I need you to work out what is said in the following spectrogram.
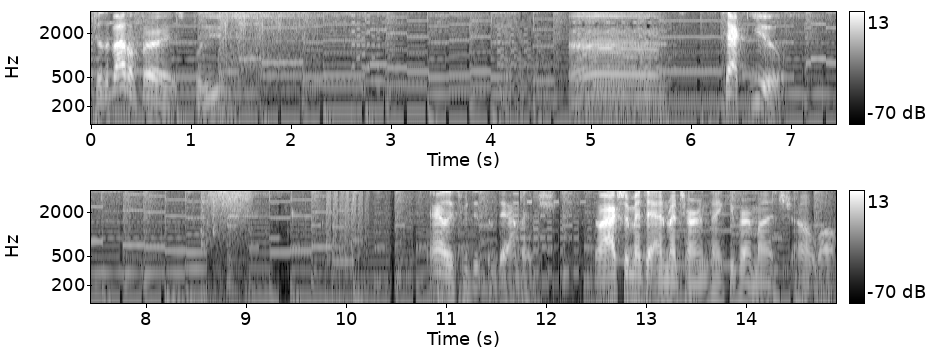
Enter the battle first, please. Um, attack you. at least we did some damage. No, I actually meant to end my turn. Thank you very much. Oh, well.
